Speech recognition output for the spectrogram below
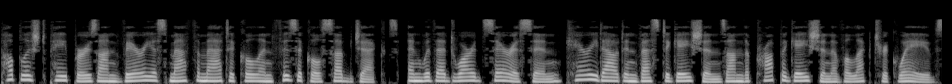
published papers on various mathematical and physical subjects, and with Édouard Sarasin carried out investigations on the propagation of electric waves.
